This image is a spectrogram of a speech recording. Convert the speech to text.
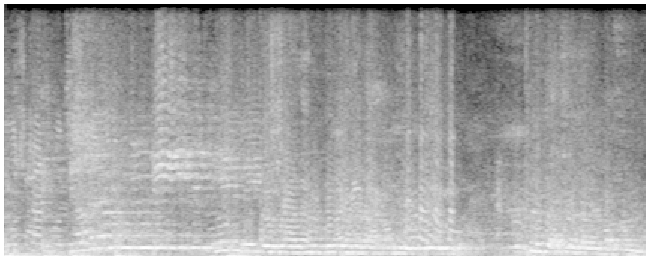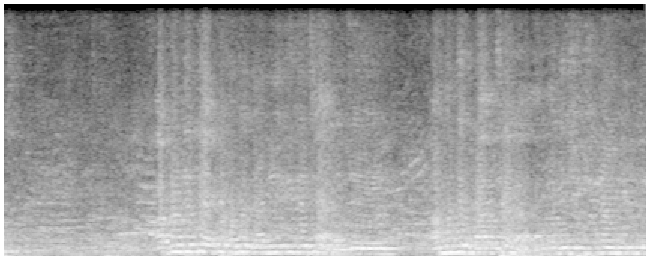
অনুষ্ঠান আপনাদেরকে একটা কথা জানিয়ে দিতে চাই যে আমাদের বাচ্চারা, আমাদের শিশুরাই কিন্তু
